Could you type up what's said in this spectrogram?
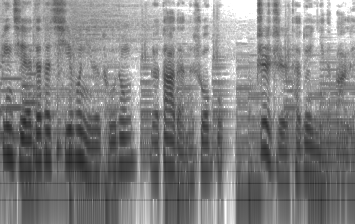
并且在他欺负你的途中，要大胆的说不。制止他对你的霸凌。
